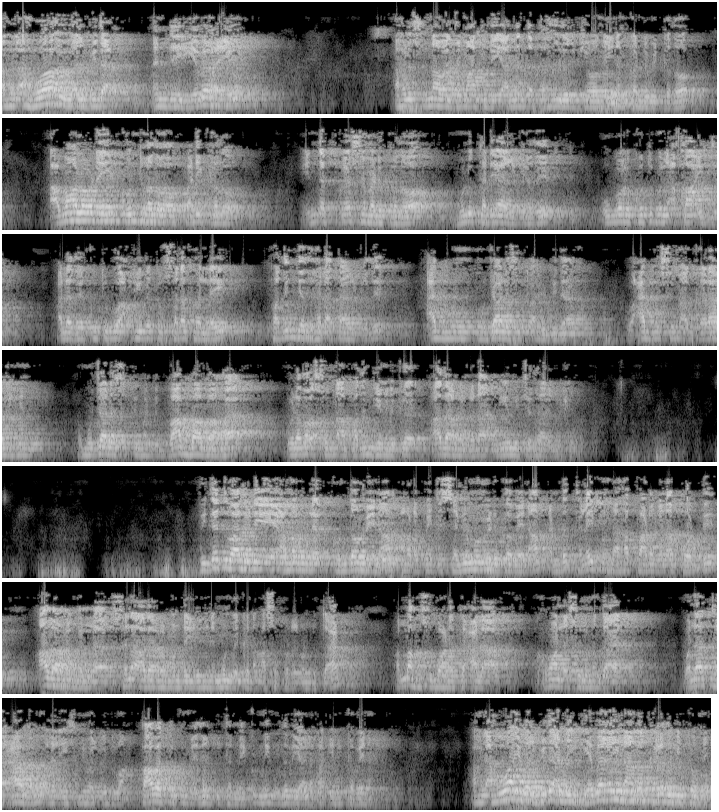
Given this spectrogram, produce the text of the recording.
அகல் அஹ்வா வல் பிதா என்று எவரையும் அகல் சுண்ணாவல் ஜமாத்துடைய அந்தந்த பகுதியில் இருக்கிறவங்க இனம் கண்டுவிட்டதோ அவங்களோட கொன்றதோ படிக்கிறதோ எந்த பிரச்சனை எடுக்கிறதோ முழு தடையா இருக்கிறது. ஒவ்வொரு குத்துபுல் அகாயித் அல்லது குத்துபு அகீதத்து சலஃபல்லை பதிஞ்சதுகளாத்தான் இருக்குது. அத்மு முஜாலிசத்து அஹ்பிதா அத்மு சுமா கலாமிஹின். முஜாலிசத்து மட்டும் பாப் பாபாக உலமா சொன்னா பதிஞ்சங்களுக்கு ஆதாரங்களா நியமிச்சதா இருக்கிறது விதத்வாதுடைய அமர்வுல கொண்டோம் வேணாம் அவட பேச்சு செவிமும் எடுக்க வேணாம் என்று தலைப்புண்டாக பாடங்களா போட்டு ஆதாரங்கள்ல சில ஆதாரம் ஒன்றை முன் வைக்க ஆசைப்படுற ஒன்று தான். அல்லாஹ் சுபான ஆலா குர்ஆன்ல சொல்லும் அந்த வலா தஆவனு அதில் இஸ்மி வல் பாவத்துக்கும் எதிர்ப்பு தன்மைக்கும் நீ உதவியாளராக இருக்க வேணும். அஹ்ல அஹ்வாய் வல் பிதா எவரை நாங்கள் கருதுவிட்டோமே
